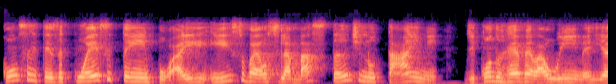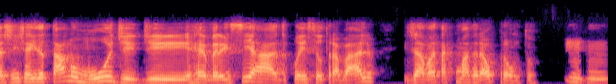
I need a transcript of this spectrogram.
Com certeza, com esse tempo, aí isso vai auxiliar bastante no time de quando revelar o winner. E a gente ainda está no mood de reverenciar, de conhecer o trabalho, já vai estar tá com o material pronto. Uhum.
